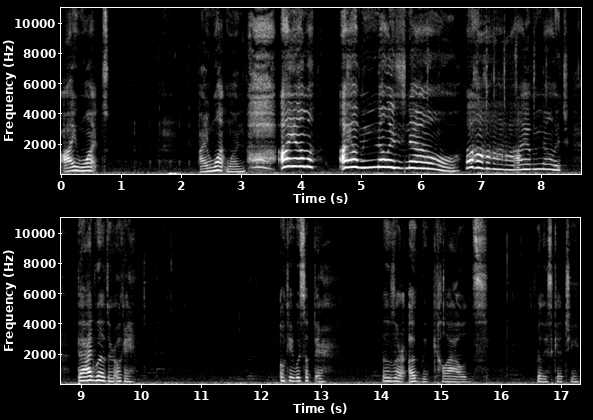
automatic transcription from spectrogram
I want. I want one. I am. I have knowledge now. I have knowledge. Bad weather. Okay. Okay, what's up there? Those are ugly clouds. It's really sketchy.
